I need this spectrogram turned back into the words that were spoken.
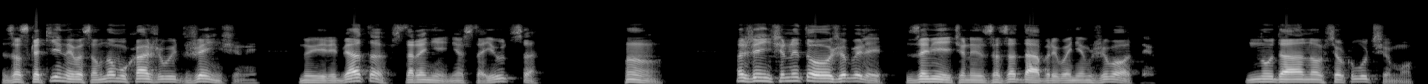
За скотиной в основном ухаживают женщины, но и ребята в стороне не остаются. Хм, а женщины тоже были замечены за задабриванием животных. Ну да, но все к лучшему.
